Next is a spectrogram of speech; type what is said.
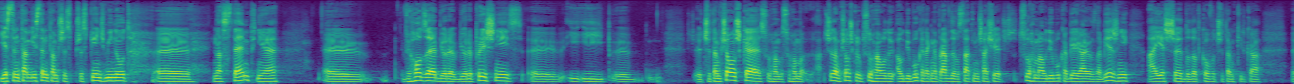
jestem tam, jestem tam przez, przez 5 minut. E, następnie wychodzę, biorę, biorę prysznic i, i czytam książkę, słucham, słucham, czytam książkę lub słucham audiobooka. Tak naprawdę w ostatnim czasie słucham audiobooka biegając na bieżni, a jeszcze dodatkowo czytam kilka Y,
